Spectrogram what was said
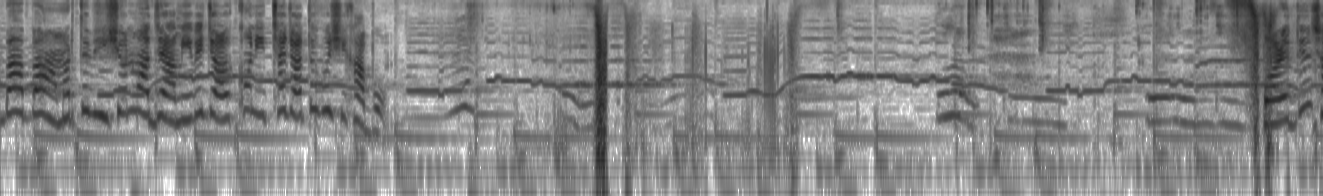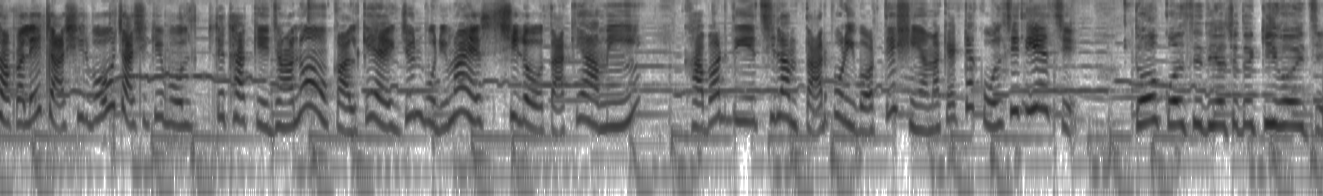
বাবা, আমার তো ভীষণ মজা। আমি এবার যখন ইচ্ছা যত খুশি খাব। পরের দিন সকালে চাষির বউ চাষিকে বলতে থাকে, জানো, কালকে একজন বুড়িমা এসেছিল। তাকে আমি খাবার দিয়েছিলাম। তার পরিবর্তে সে আমাকে একটা কলসি দিয়েছে। তো কলসি দিয়েছ তো কি হয়েছে?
